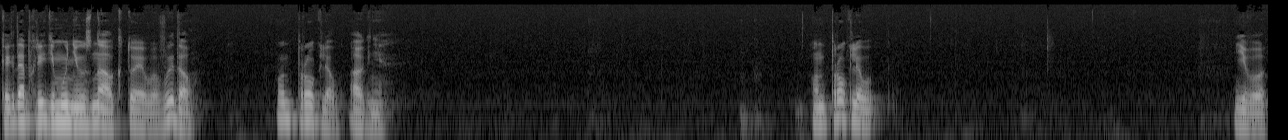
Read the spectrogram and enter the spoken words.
Когда Пхриги Муни узнал, кто его выдал, он проклял Агни. Он проклял его.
